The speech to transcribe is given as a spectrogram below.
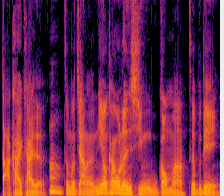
打开开的。嗯，怎么讲呢？你有看过人形蜈蚣吗？这部电影？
